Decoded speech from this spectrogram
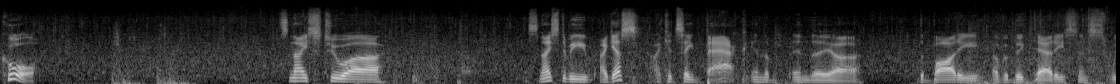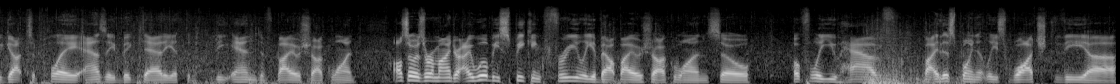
Cool. It's nice to uh, it's nice to be I guess I could say back in the in the uh, the body of a Big Daddy since we got to play as a Big Daddy at the, the end of Bioshock 1. Also, as a reminder, I will be speaking freely about Bioshock 1, so hopefully you have, by this point at least, watched the uh,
